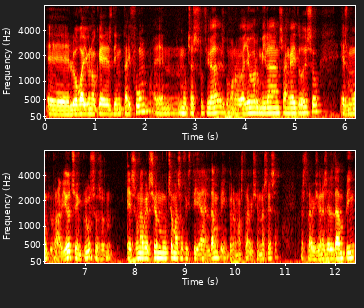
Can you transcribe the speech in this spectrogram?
eh, luego hay uno que es Dim Typhoon en muchas ciudades como Nueva York, Milán, Shanghái, todo eso, es muy rabiocho incluso, son- es una versión mucho más sofisticada del dumpling, pero nuestra visión no es esa. Nuestra visión es el dumpling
